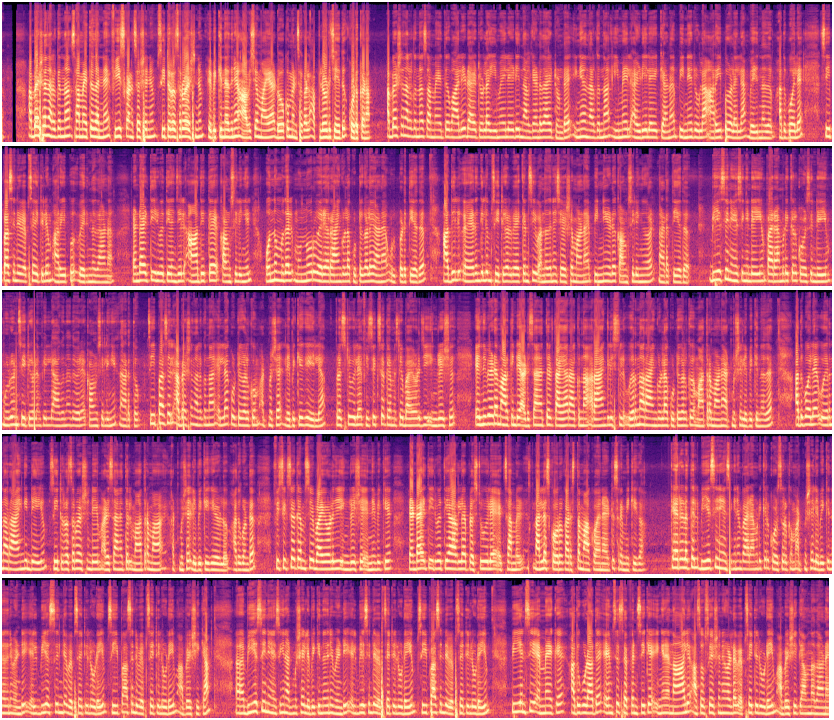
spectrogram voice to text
അപേക്ഷ നൽകുന്ന സമയത്ത് തന്നെ ഫീസ് കൺസെഷനും സീറ്റ് റിസർവേഷനും ലഭിക്കുന്നതിന് ആവശ്യമായ ഡോക്യുമെൻസുകൾ അപ്ലോഡ് ചെയ്ത് കൊടുക്കണം. അപേക്ഷ നൽകുന്ന സമയത്ത് വാലിഡ് ആയിട്ടുള്ള ഇമെയിൽ ഐ ഡി നൽകേണ്ടതായിട്ടുണ്ട്. ഇങ്ങനെ നൽകുന്ന ഇമെയിൽ ഐ ഡിയിലേക്കാണ് പിന്നീടുള്ള അറിയിപ്പുകളെല്ലാം വരുന്നത്. അതുപോലെ സി പാസിന്റെ വെബ്സൈറ്റിലും അറിയിപ്പ് വരുന്നതാണ്. രണ്ടായിരത്തി ഇരുപത്തിയഞ്ചിൽ ആദ്യത്തെ കൗൺസിലിങ്ങിൽ ഒന്ന് മുതൽ മുന്നൂറ് വരെ റാങ്കുള്ള കുട്ടികളെയാണ് ഉൾപ്പെടുത്തിയത്. അതിൽ ഏതെങ്കിലും സീറ്റുകൾ വേക്കൻസി വന്നതിന് ശേഷമാണ് പിന്നീട് കൗൺസിലിങ്ങുകൾ നടത്തിയത്. ബി എസ് സി നഴ്സിംഗിന്റെയും പാരാമെഡിക്കൽ കോഴ്സിന്റെയും മുഴുവൻ സീറ്റുകളും ഫില്ലാകുന്നതുവരെ കൗൺസിലിംഗ് നടത്തും. സി പാസിൽ അപേക്ഷ നൽകുന്ന എല്ലാ കുട്ടികൾക്കും അഡ്മിഷൻ ലഭിക്കുകയില്ല. പ്ലസ് ടുവിലെ ഫിസിക്സ് കെമിസ്ട്രി ബയോളജി ഇംഗ്ലീഷ് എന്നിവയുടെ മാർക്കിന്റെ അടിസ്ഥാനത്തിൽ തയ്യാറാക്കുന്ന റാങ്ക് ലിസ്റ്റിൽ ഉയർന്ന റാങ്കുള്ള കുട്ടികൾക്ക് മാത്രമാണ് അഡ്മിഷൻ ലഭിക്കുന്നത്. അതുപോലെ ഉയർന്ന റാങ്കിന്റെയും സീറ്റ് റിസർവേഷന്റെയും അടിസ്ഥാനത്തിൽ മാത്രമാണ് അഡ്മിഷൻ ലഭിക്കുകയുള്ളൂ. അതുകൊണ്ട് ഫിസിക്സ് കെമിസ്ട്രി ബയോളജി ഇംഗ്ലീഷ് എന്നിവയ്ക്ക് രണ്ടായിരത്തി ഇരുപത്തിയാറിലെ പ്ലസ് ടുവിലെ എക്സാമിൽ നല്ല സ്കോർ കരസ്ഥമാക്കുവാനായിട്ട് ശ്രമിക്കുക. കേരളത്തിൽ ബി എസ് സി നഴ്സിംഗിനും പാരാമെഡിക്കൽ കോഴ്സുകൾക്കും അഡ്മിഷൻ ലഭിക്കുന്നതിന് വേണ്ടി എൽ ബി എസിന്റെ വെബ്സൈറ്റിലൂടെയും സി പാസിന്റെ വെബ്സൈറ്റിലൂടെയും അപേക്ഷിക്കാം. ബി എസ് സി നഴ്സിംഗിന് അഡ്മിഷൻ ലഭിക്കുന്നതിന് വേണ്ടി എൽ ബി എസിന്റെ വെബ്സൈറ്റിലൂടെയും സി പാസിന്റെ വെബ്സൈറ്റിലൂടെയും പി എൻ സി എം എക്ക് അതുകൂടാതെ M C S F N സിക്ക് ഇങ്ങനെ നാല് അസോസിയേഷനുകളുടെ വെബ്സൈറ്റിലൂടെയും അപേക്ഷിക്കാവുന്നതാണ്.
